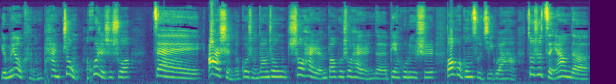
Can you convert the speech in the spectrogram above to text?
有没有可能判重，或者是说？在二审的过程当中，受害人包括受害人的辩护律师，包括公诉机关，哈，做出怎样的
